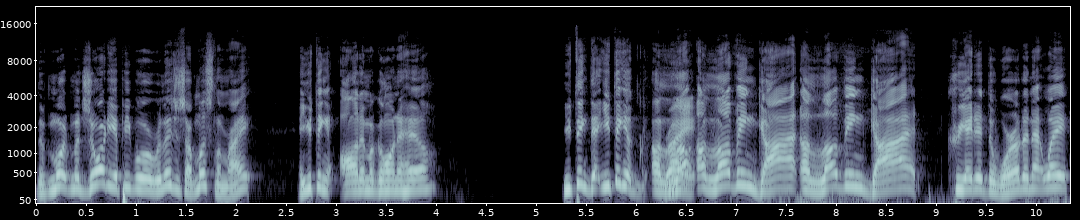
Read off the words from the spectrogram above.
The majority of people who are religious are Muslim, right? And you think all of them are going to hell? You think that you think a, a, lo- a loving God, a loving God created the world in that way?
